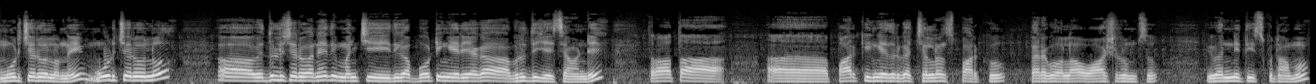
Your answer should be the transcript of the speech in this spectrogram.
మూడు చెరువులు ఉన్నాయి. మూడు చెరువులు ఆ, చెరువు అనేది మంచి ఇదిగా బోటింగ్ ఏరియాగా అభివృద్ధి చేసామండి తర్వాత పార్కింగ్ ఎదురుగా చిల్డ్రన్స్ పార్కు పెరగోల వాష్రూమ్స్ ఇవన్నీ తీసుకున్నాము.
